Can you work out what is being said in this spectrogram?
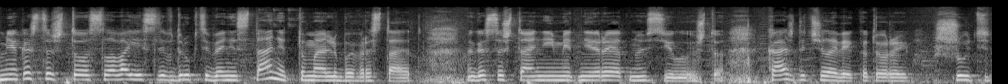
Мне кажется, что слова «если вдруг тебя не станет, то моя любовь растает». Мне кажется, что они имеют невероятную силу, и что каждый человек, который шутит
